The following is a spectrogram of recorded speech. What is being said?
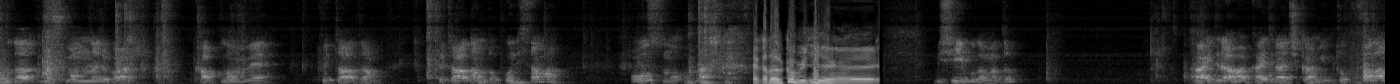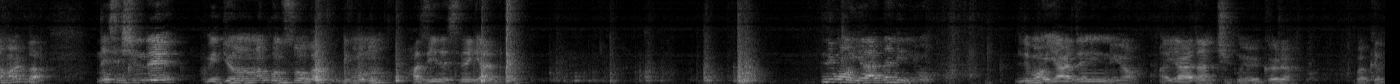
Burada düşmanları var. Kaplan ve kötü adam. Kötü adam da polis ama olsun o başka. Ne kadar komik. Bir şeyi bulamadım. Kaydıra var. Kaydırağı çıkarmayayım. Topu falan var da. Neyse şimdi videonun ana konusu olan limonun hazinesine geldi. Limon yerden in limon. Yerden inmiyor. Yerden çıkmıyor yukarı. Bakın.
